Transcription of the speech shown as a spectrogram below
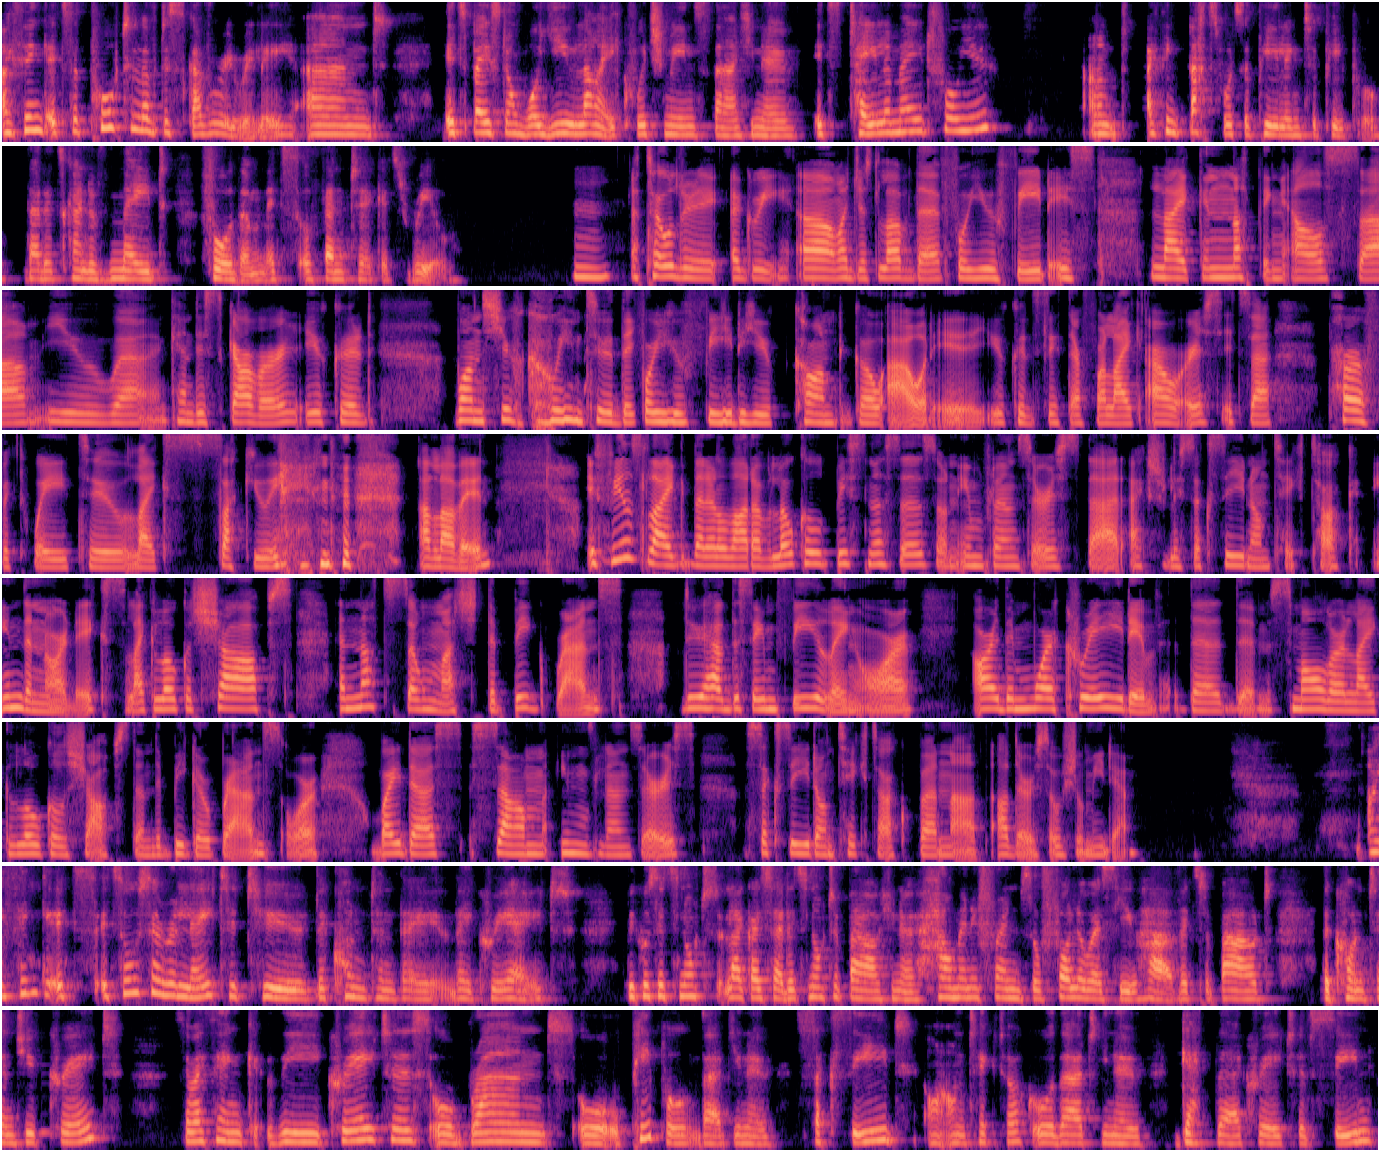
i think it's a portal of discovery really and it's based on what you like which means that you know it's tailor made for you and I think that's what's appealing to people that it's kind of made for them. It's authentic, it's real. Mm, I totally agree. Um, I just love the For You feed. It's like nothing else um, you uh, can discover. You could, once you go into the For You feed, you can't go out. It, you could sit there for like hours. It's a perfect way to like suck you in. I love it. It feels like that a lot of local businesses and influencers that actually succeed on TikTok in the Nordics, like local shops and not so much the big brands. Do you have the same feeling or are they more creative, the, the smaller like local shops than the bigger brands? Or why does some influencers succeed on TikTok but not other social media? I think it's it's also related to the content they they create because it's not like I said it's not about you know how many friends or followers you have. It's about the content you create. So I think the creators or brands or people that you know succeed on, on TikTok or that you know get their creative scene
